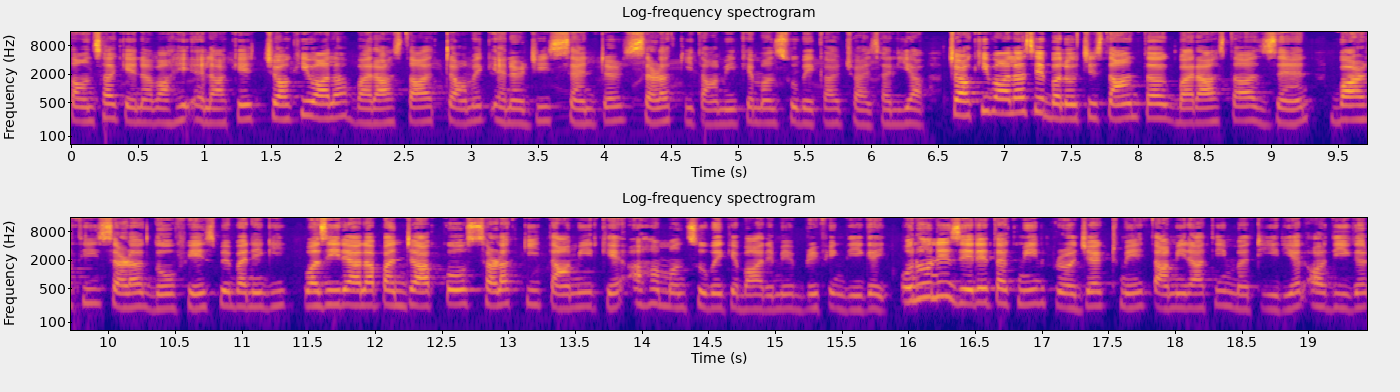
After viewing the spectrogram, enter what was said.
तौसा के नवाही इलाके चौकी वाला बरास्ता अटामिक एनर्जी सेंटर सड़क की तमीर के मनसूबे का जायजा लिया। चौकी वाला ऐसी बलोचिस्तान तक बरास्ता जैन बारती सड़क दो फ़ेज़ में बनेगी। वज़ीर अला पंजाब को सड़क की तमीर के अहम मनसूबे के बारे में ब्रीफिंग दी गई। उन्होंने जेर तकमील प्रोजेक्ट में तमीराती मटीरियल और दीगर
